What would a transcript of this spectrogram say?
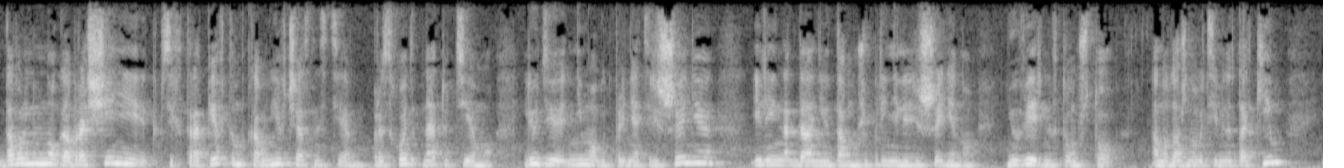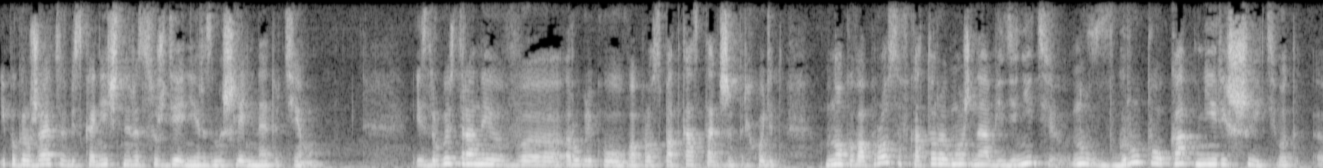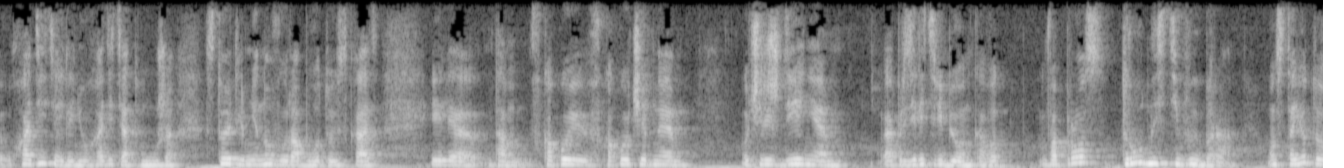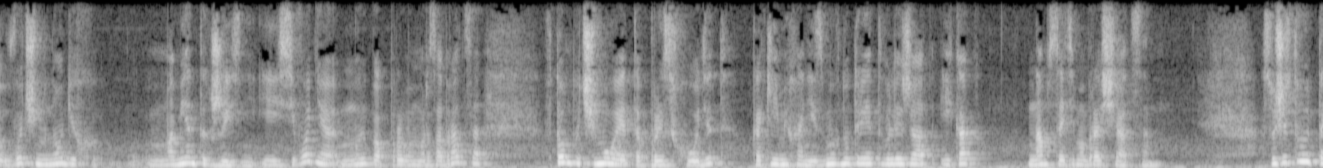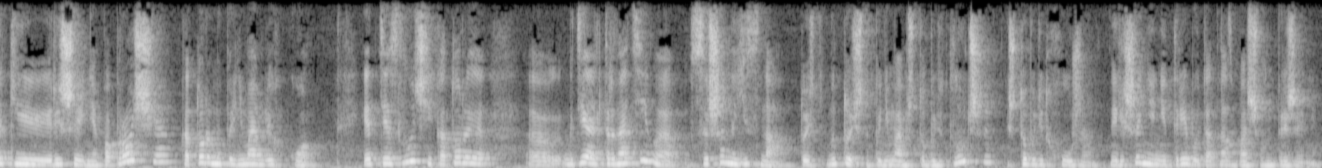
Довольно много обращений к психотерапевтам, ко мне в частности, происходит на эту тему. Люди не могут принять решение, или иногда они там уже приняли решение, но не уверены в том, что оно должно быть именно таким, и погружаются в бесконечные рассуждения и размышления на эту тему. И с другой стороны, в рубрику «Вопрос-подкаст» также приходит много вопросов, которые можно объединить ну, в группу «Как мне решить?» Вот э, уходить или не уходить от мужа, стоит ли мне новую работу искать, или там, в, какой, в какое учебное учреждение определить ребенка. Вот вопрос трудности выбора. Он встает в очень многих моментах жизни. И сегодня мы попробуем разобраться в том, почему это происходит, какие механизмы внутри этого лежат и как нам с этим обращаться. Существуют такие решения попроще, которые мы принимаем легко. Это те случаи, которые, э, где альтернатива совершенно ясна. То есть мы точно понимаем, что будет лучше и что будет хуже. И решения не требуют от нас большого напряжения.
